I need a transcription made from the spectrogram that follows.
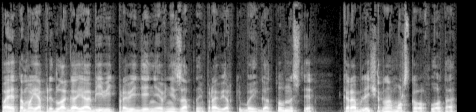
Поэтому я предлагаю объявить проведение внезапной проверки боеготовности кораблей Черноморского флота,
